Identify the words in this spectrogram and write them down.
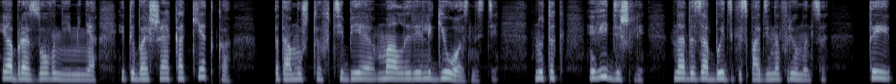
и образованнее меня, и ты большая кокетка, потому что в тебе мало религиозности. Ну так, видишь ли, надо забыть господина Фрюманса. Ты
